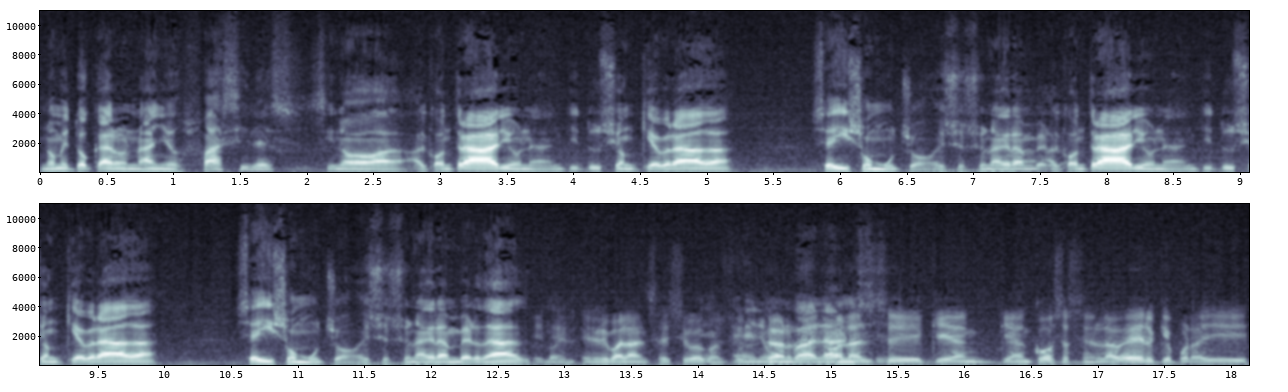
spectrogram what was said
no me tocaron años fáciles, sino a, al contrario, una institución quebrada, se hizo mucho, eso es una gran verdad. Al contrario, una institución quebrada se hizo mucho, eso es una gran verdad. En el, en el balance, se va a consultar. En un balance, en el balance quedan, quedan cosas en el haber que por ahí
